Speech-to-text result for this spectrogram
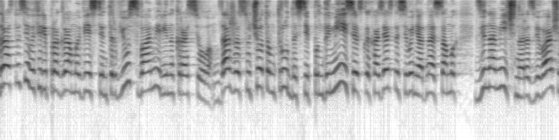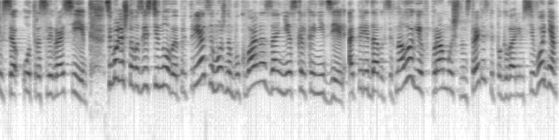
Здравствуйте, в эфире программа «Вести интервью». С вами Ирина Карасева. Даже с учетом трудностей пандемии, сельское хозяйство сегодня одна из самых динамично развивающихся отраслей в России. Тем более, что возвести новое предприятие можно буквально за несколько недель. О передовых технологиях в промышленном строительстве поговорим сегодня.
